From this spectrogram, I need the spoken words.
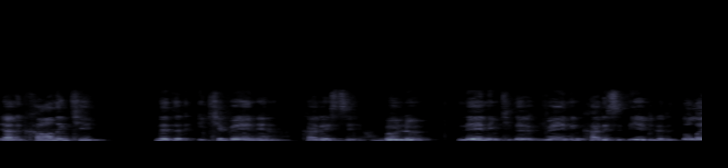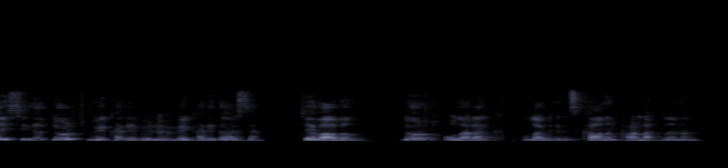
Yani K'nınki nedir? 2V'nin karesi bölü L'ninki de V'nin karesi diyebiliriz. Dolayısıyla 4V kare bölü V kare dersem cevabım 4 olarak bulabiliriz. K'nın parlaklığının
